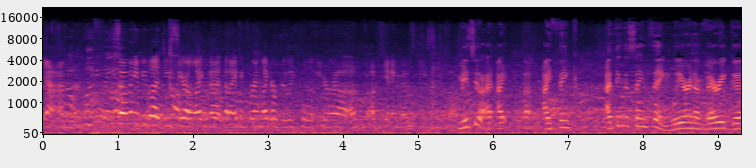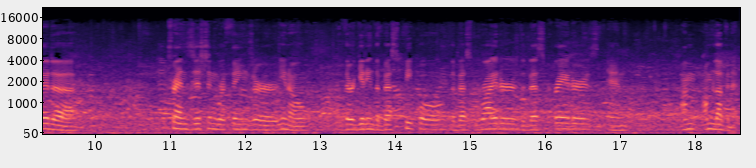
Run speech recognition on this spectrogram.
Yeah, I mean, so many people at DC are like that that I think we're in like a really cool era of, of getting those DC books. Me too. I I, uh, I think I think the same thing. We are in a very good uh, transition where things are you know they're getting the best people, the best writers, the best creators, and I'm I'm loving it.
